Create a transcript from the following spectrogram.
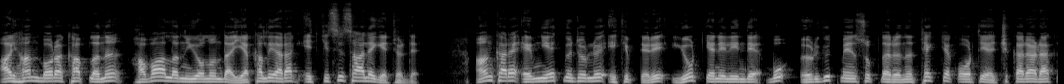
Ayhan Bora Kaplan'ı havaalanı yolunda yakalayarak etkisiz hale getirdi. Ankara Emniyet Müdürlüğü ekipleri yurt genelinde bu örgüt mensuplarını tek tek ortaya çıkararak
